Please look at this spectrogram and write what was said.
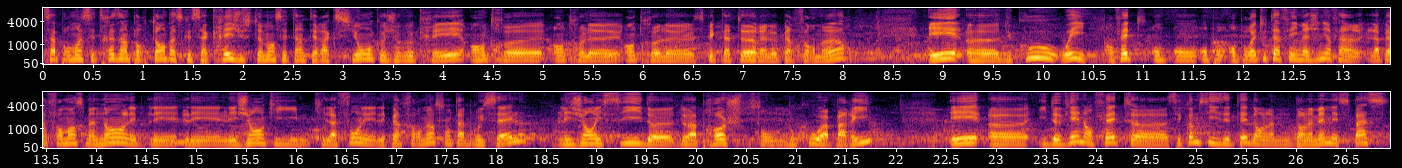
Ça pour moi c'est très important parce que ça crée justement cette interaction que je veux créer entre, entre le spectateur et le performeur. Et euh, du coup, oui, en fait, on, pourrait tout à fait imaginer, enfin, la performance maintenant, les, gens qui, la font, les, performeurs sont à Bruxelles. Les gens ici de, de Approche sont beaucoup à Paris. Et euh, ils deviennent en fait, euh, c'est comme s'ils étaient dans, dans le même espace.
